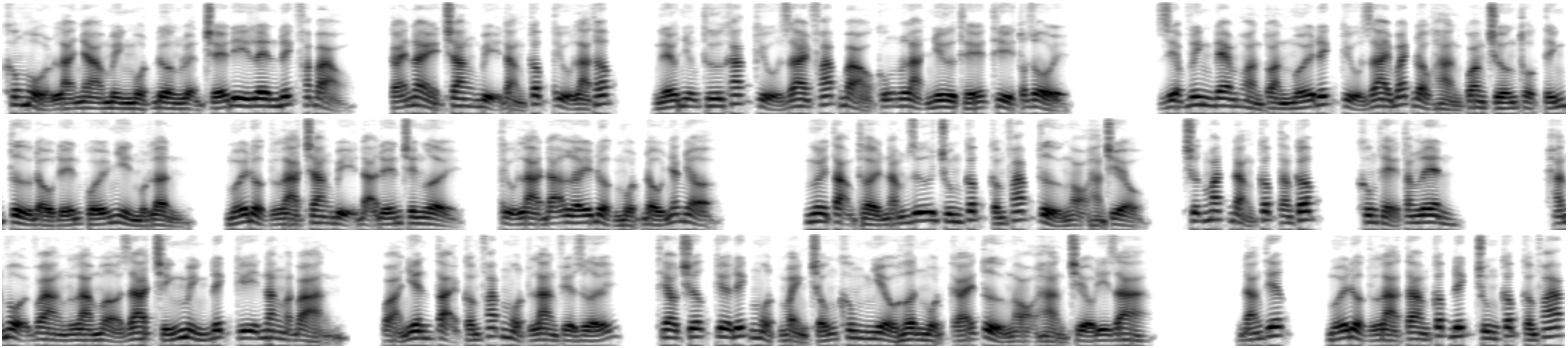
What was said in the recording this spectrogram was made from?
Không hổ là nhà mình một đường luyện chế đi lên đích pháp bảo, cái này trang bị đẳng cấp cựu là thấp nếu những thứ khác cựu giai pháp bảo cũng là như thế thì tốt rồi. Diệp vinh đem hoàn toàn mới đích cựu giai bách độc hàn quang trướng thuộc tính từ đầu đến cuối nhìn một lần, mới được là trang bị đã đến trên người, tự là đã lấy được một đầu nhắc nhở. Ngươi tạm thời nắm giữ trung cấp cấm pháp tử ngọ hàn triều, trước mắt đẳng cấp tam cấp, không thể tăng lên. Hắn vội vàng làm mở ra chính mình đích kỹ năng mặt bản, quả nhiên tại cấm pháp một lan phía dưới, theo trước kia đích một mảnh trống không nhiều hơn một cái tử ngọ hàn triều đi ra. Đáng tiếc, mới được là tam cấp đích trung cấp cấm pháp,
